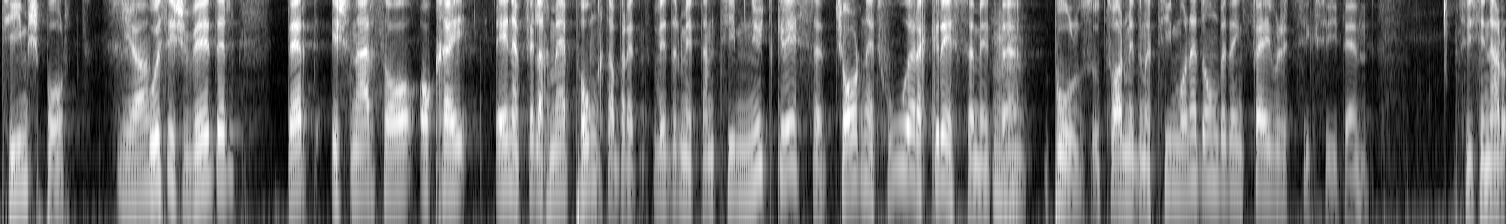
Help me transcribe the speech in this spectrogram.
Teamsport. Ja. Und es ist wieder, dort ist es dann so, okay, er hat vielleicht mehr Punkte, aber er hat wieder mit dem Team nichts gerissen. Jordan hat Huren gerissen mit den Bulls. Und zwar mit einem Team, das nicht unbedingt Favorites war. Dann. Sie sind dann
